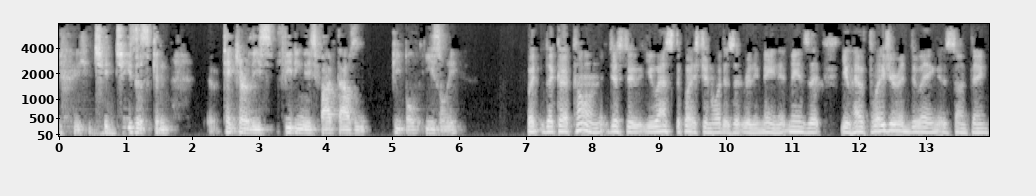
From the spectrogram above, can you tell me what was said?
Jesus can take care of these, feeding these 5,000 people easily. But the kakon, just to, you asked the question, what does it really mean? It means that you have pleasure in doing something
